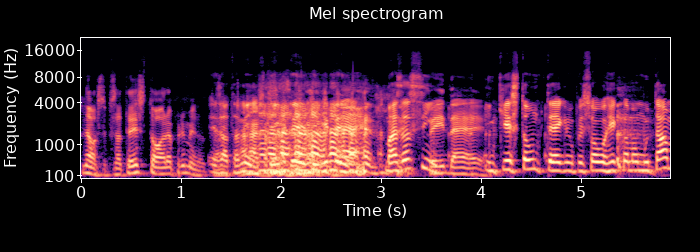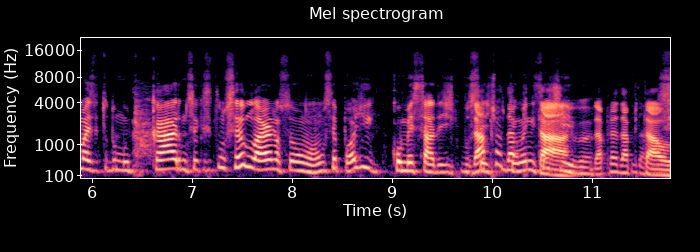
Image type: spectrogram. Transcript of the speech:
Não, você precisa ter história primeiro. tá? Exatamente, tem que ter, tem que ter. Mas assim, em questão técnica, o pessoal reclama muito, ah, mas é tudo muito caro, não sei o que. Você tem um celular na sua mão, você pode começar desde que você Dá tipo, uma adaptar, iniciativa. dá pra adaptar os,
